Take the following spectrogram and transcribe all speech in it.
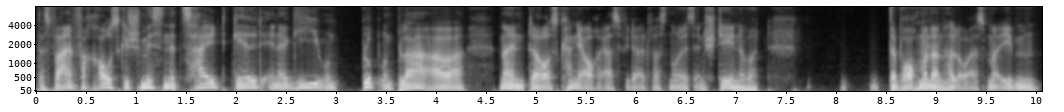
Das war einfach rausgeschmissene Zeit, Geld, Energie und blub und bla, aber nein, daraus kann ja auch erst wieder etwas Neues entstehen, aber da braucht man dann halt auch erstmal eben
